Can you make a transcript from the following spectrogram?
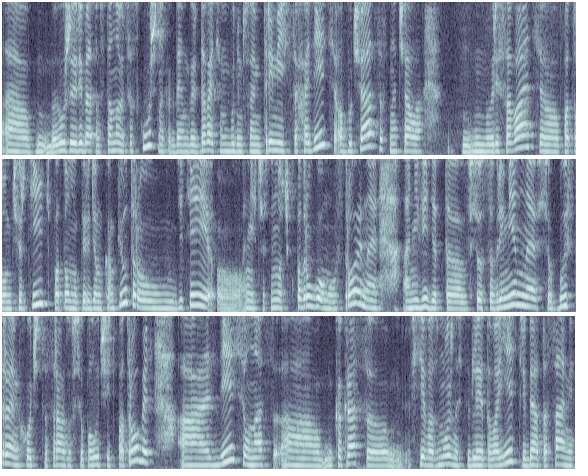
Уже ребятам становится скучно, когда им говорят, давайте мы будем с вами три месяца ходить, обучаться сначала рисовать, э, потом чертить, потом мы перейдем к компьютеру. У детей, э, они сейчас немножечко по-другому устроены, они видят э, все современное, все быстро, им хочется сразу все получить, потрогать. А здесь у нас как раз все возможности для этого есть. Ребята сами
